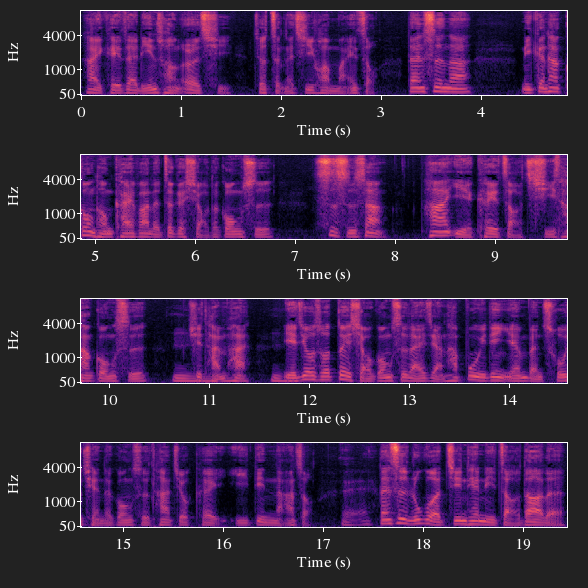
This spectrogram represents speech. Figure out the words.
它也可以在临床二期就整个计划买走。但是呢，你跟他共同开发的这个小的公司，事实上。他也可以找其他公司去谈判，也就是说，对小公司来讲，他不一定原本出钱的公司，他就可以一定拿走。对。但是如果今天你找到的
